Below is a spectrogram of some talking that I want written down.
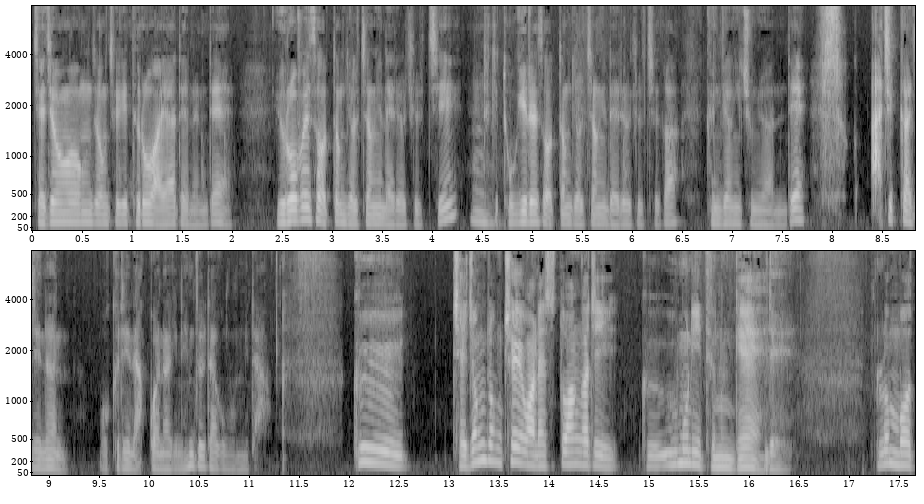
재정 정책이 들어와야 되는데 유럽에서 어떤 결정이 내려질지 음. 특히 독일에서 어떤 결정이 내려질지가 굉장히 중요한데 아직까지는 뭐 그리 낙관하기는 힘들다고 봅니다. 그 재정 정책에 관해서 또 한 가지 그 의문이 드는 게 네. 물론 뭐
